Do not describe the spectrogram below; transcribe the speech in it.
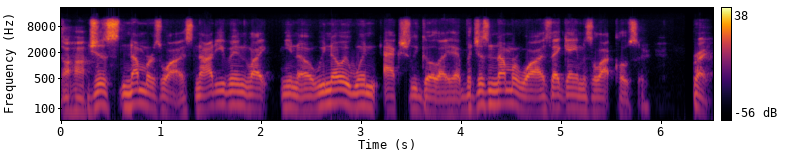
Uh huh. just numbers wise, not even like you know, we know it wouldn't actually go like that, but just number wise, that game is a lot closer. Right.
